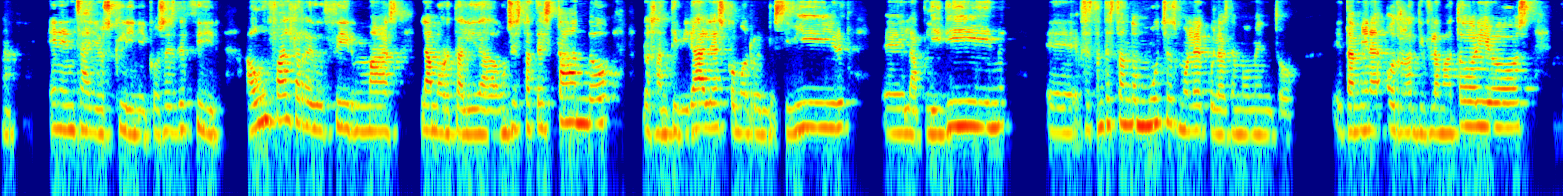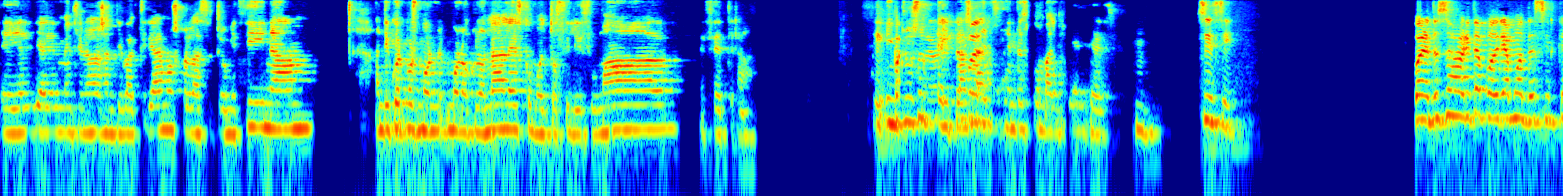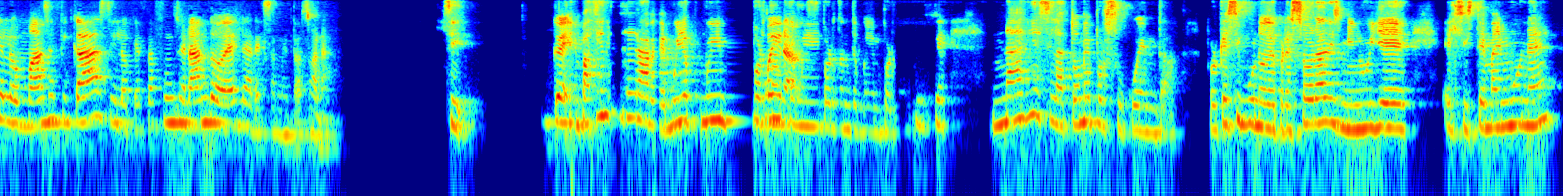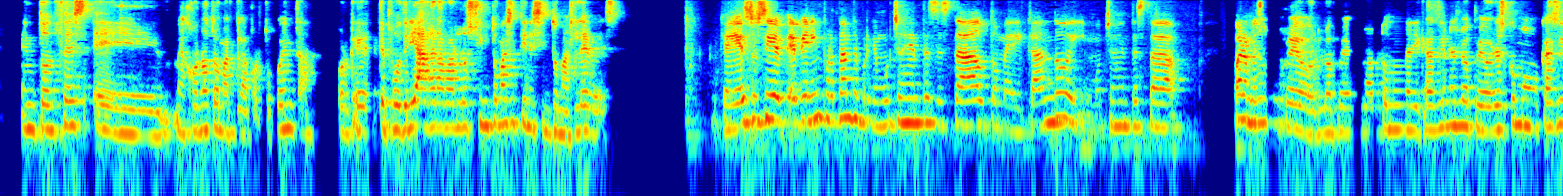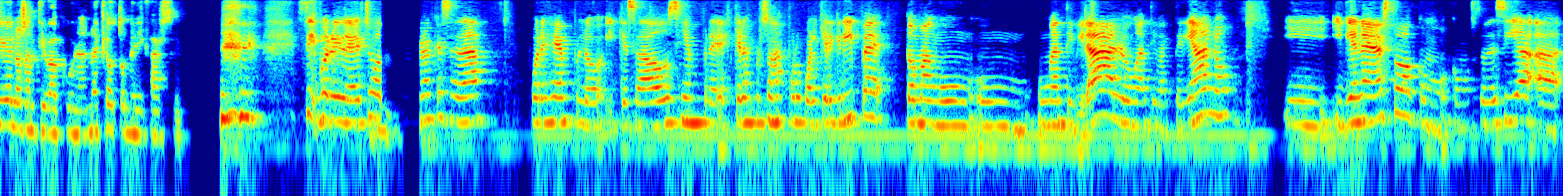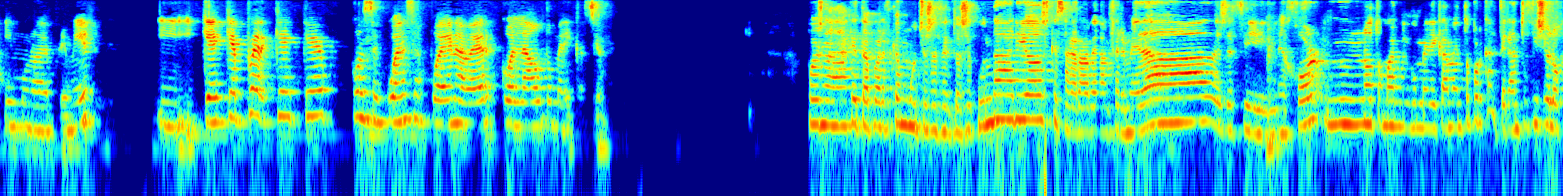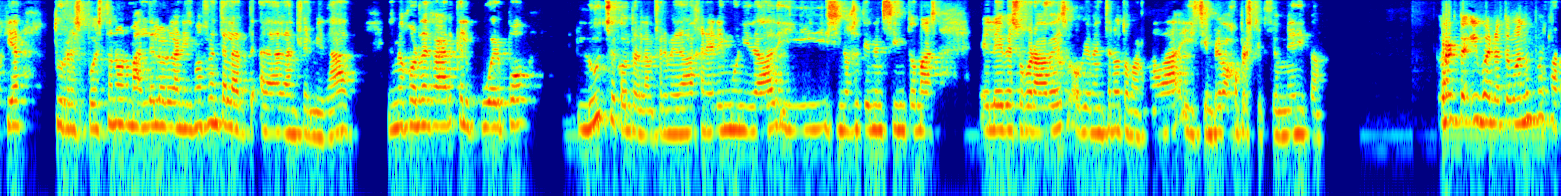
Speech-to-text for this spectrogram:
en ensayos clínicos, es decir, aún falta reducir más la mortalidad, aún se está testando los antivirales como el remdesivir, eh, la plidin, eh, se están testando muchas moléculas de momento, eh, también otros antiinflamatorios, ya he mencionado los antibacterianos con la citromicina, anticuerpos monoclonales como el tocilizumab, etc. Incluso el plasma de pacientes convalecientes. Sí, sí, bueno, entonces ahorita podríamos decir que lo más eficaz y lo que está funcionando es la dexametasona. Sí. En pacientes graves, muy, muy importante, muy, importante, muy importante, que nadie se la tome por su cuenta, porque es inmunodepresora, disminuye el sistema inmune, entonces eh, mejor no tomártela por tu cuenta, porque te podría agravar los síntomas si tienes síntomas leves. Ok, eso sí es bien importante porque mucha gente se está automedicando y mucha gente está bueno, es lo peor, lo peor. La automedicación es lo peor. Es como casi de los antivacunas, no hay que automedicarse. sí, bueno, y de hecho, lo que se da, por ejemplo, y que se ha dado siempre, es que las personas por cualquier gripe toman un, un, antiviral o un antibacteriano y, viene esto, como, como usted decía, a inmunodeprimir. ¿Y, y qué, qué, qué, qué consecuencias pueden haber con la automedicación? Pues nada, que te aparezcan muchos efectos secundarios, que se agrave la enfermedad, es decir, mejor no tomar ningún medicamento porque alteran tu fisiología, tu respuesta normal del organismo frente a la, enfermedad. Es mejor dejar que el cuerpo luche contra la enfermedad, genere inmunidad y, si no se tienen síntomas leves o graves, obviamente no tomar nada y siempre bajo prescripción médica. Correcto, y bueno, tomando un poco...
